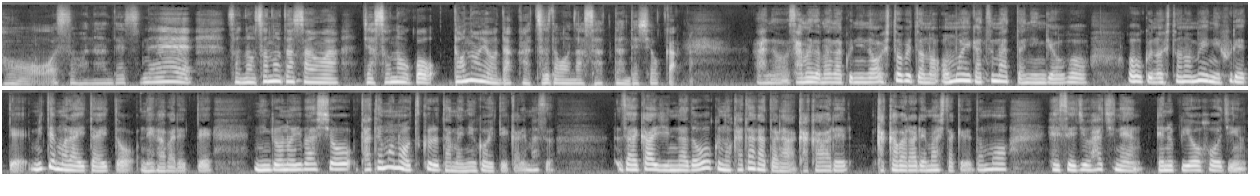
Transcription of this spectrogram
ほうそうなんですね。その園田さんはじゃあその後どのような活動をなさったんでしょうか？さまざまな国の人々の思いが詰まった人形を多くの人の目に触れて見てもらいたいと願われて人形の居場所建物を作るために動いていかれます。財界人など多くの方々が関われ関わられましたけれども平成18年 NPO 法人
